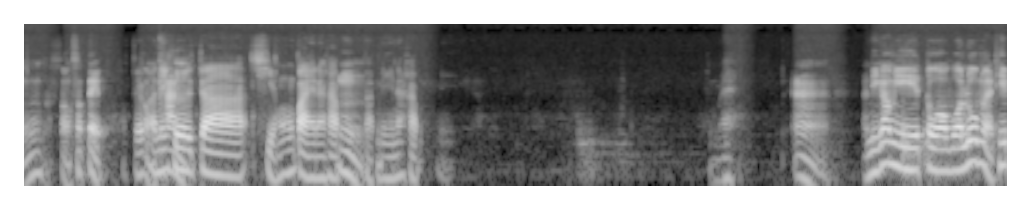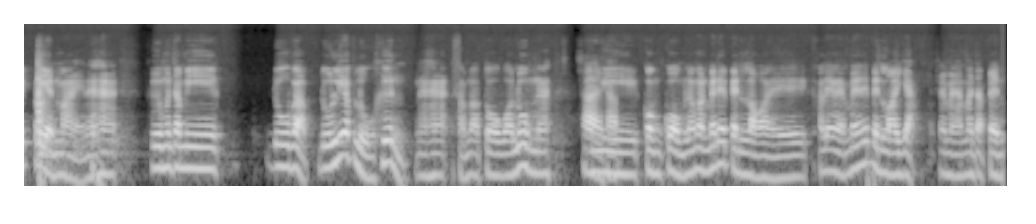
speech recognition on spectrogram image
2 2สเต็ปสองอันนี้ขั้น คือจะเฉียงลงไปนะครับ อืม แบบนี้นะครับนี่เห็นไหมอ่า อันนี้ก็มีตัววอลลุ่มอะที่เปลี่ยนใหม่นะฮะ คือมันจะมีดูแบบดูเรียบหรูขึ้นนะฮะสำหรับตัววอลลุ่มนะ ใช่มัคมีรับกลมๆ แล้วมันไม่ได้เป็นรอยเขาเรียกอะไรไม่ได้เป็นรอยหยักใช่ไหมมันจะเป็น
